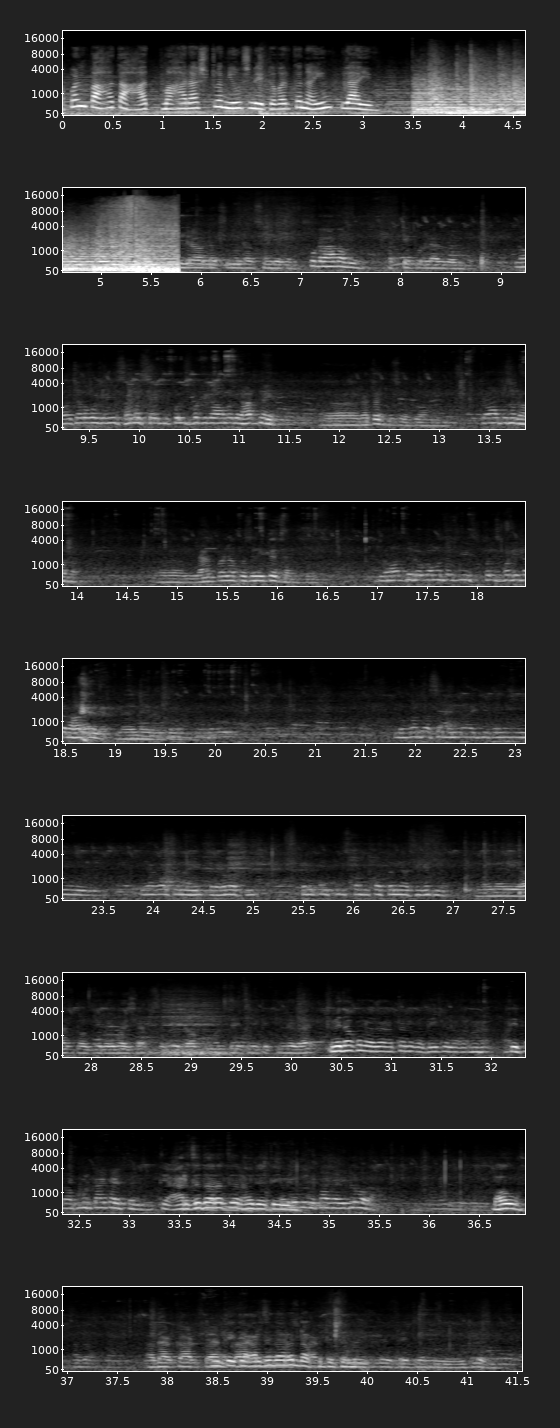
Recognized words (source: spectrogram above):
आपण पाहत आहात Maharashtra news network nine live. इंद्राव Laxmirao Sanjaykar कुठं राहता तुम्ही? फत्तेपूरला रोड. गावच्या लोकांची ही समस्या आहे की पोलीस पट्टी गावामध्ये राहत नाही राहतात दुसरं गावामध्ये. तेव्हापासून राहतात? अं, लहानपणापासून इथेच राहतो गावातली लोक म्हणतात की पोलीस पट्टी तर राहत नाही नाही नाही राहतो लोकांचं असं म्हणणं आहे की त्यांनी या गावचे नाही रहिवासी. तरी पण पोलीस पट्टी पत्त्याने असं घेतलं. नाही नाही याच गावचे रहिवासी आहेत सगळे डॉक्युमेंट त्याचे इथे क्लिअर आहे तुम्ही दाखवलं आता नका ते इथे नका. ते डॉक्युमेंट काय काय आहेत त्यांचे? ते अर्जदारात राहू दे ते मी. काय काय इकडे बघा. भाऊ आधार कार्ड पॅन ते- ते कार्ड अर्जदारच दाखवतो त्याच्यामध्ये. त्याचे आहे.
